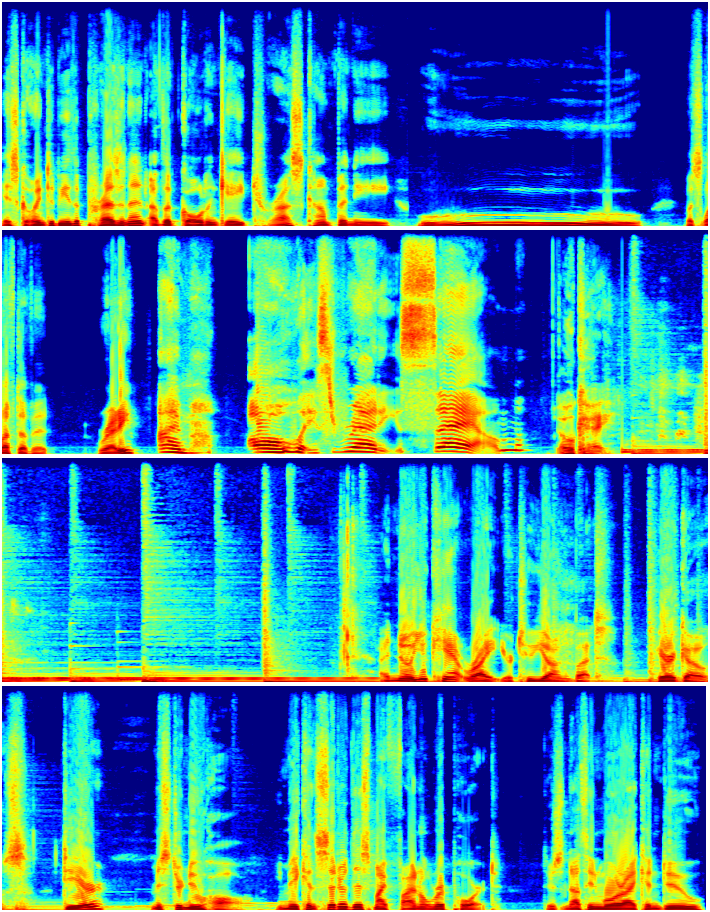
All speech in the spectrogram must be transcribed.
It's going to be the president of the Golden Gate Trust Company. Ooh. What's left of it? Ready? I'm always ready, Sam. Okay. I know you can't write, you're too young, but here it goes. Dear Mr. Newhall, you may consider this my final report. There's nothing more I can do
